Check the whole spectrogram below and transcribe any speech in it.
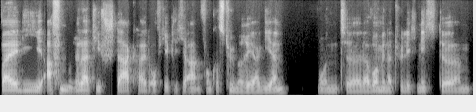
weil die Affen relativ stark halt auf jegliche Arten von Kostüme reagieren. Und äh, da wollen wir natürlich nicht, ähm,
